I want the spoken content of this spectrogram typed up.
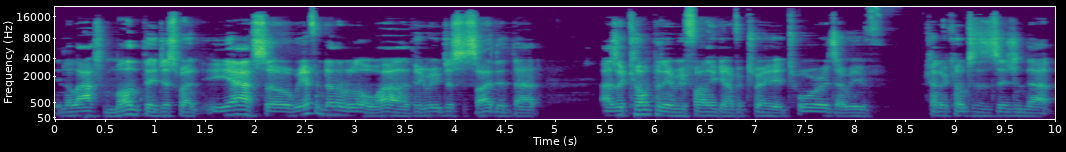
in the last month, they just went, yeah. So we haven't done them in a little while. I think we've just decided that, as a company, we finally gravitated towards, and we've kind of come to the decision that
